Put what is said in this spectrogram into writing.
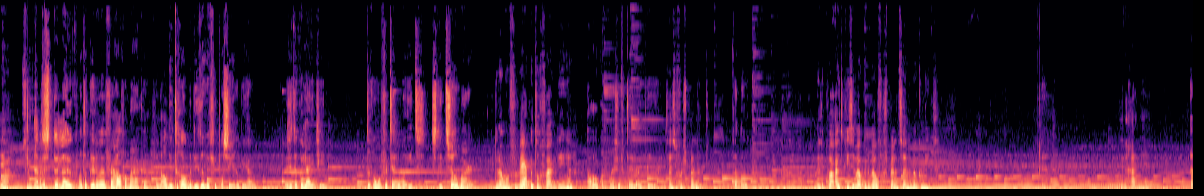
Ja, maar dat is dat is leuk, want dan kunnen we een verhaal van maken. Van al die dromen die de revue passeren bij jou. Daar zit ook een lijntje in. Dromen vertellen wel iets. Het is niet zomaar. Dromen verwerken toch vaak dingen? Ook, maar ze vertellen ook dingen. Zijn ze voorspellend? Kan ook. Dan wil ik wel uitkiezen welke er wel voorspellend zijn en welke niet. Dat gaat niet, hè?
